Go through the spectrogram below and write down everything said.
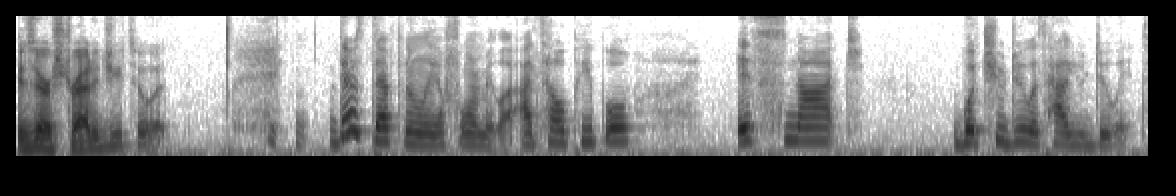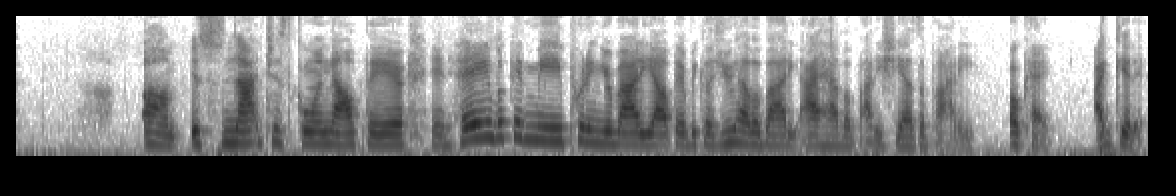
is there a strategy to it? There's definitely a formula. I tell people it's not what you do, is how you do it. Um, it's not just going out there and, hey, look at me putting your body out there because you have a body, I have a body, she has a body. Okay, I get it.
